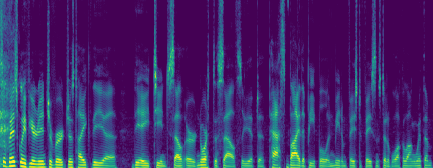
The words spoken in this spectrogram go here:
so basically, if you're an introvert, just hike the uh, the AT south or north to south, so you have to pass by the people and meet them face to face instead of walk along with them.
